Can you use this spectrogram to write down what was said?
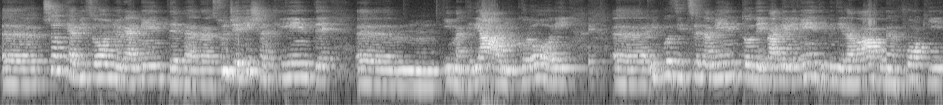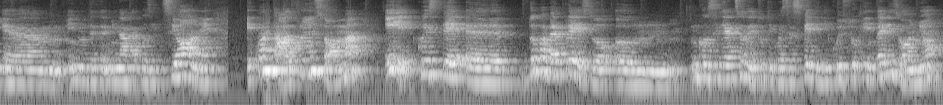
eh, ciò che ha bisogno realmente per suggerisce al cliente ehm, i materiali, i colori, eh, il posizionamento dei vari elementi, quindi lavabo, fuochi ehm, in una determinata posizione e quant'altro, insomma, e queste, eh, dopo aver preso um, in considerazione tutti questi aspetti di cui il suo cliente ha bisogno,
